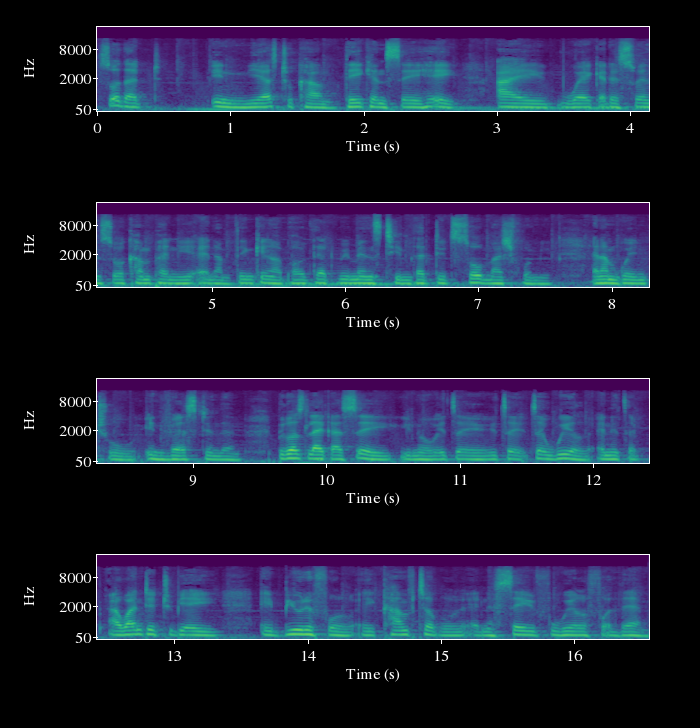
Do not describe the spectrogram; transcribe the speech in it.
so that in years to come they can say, "Hey, I work at a so and so company, and I'm thinking about that women's team that did so much for me, and I'm going to invest in them." Because, like I say, you know, it's a it's a it's a will, and it's a I want it to be a a beautiful, a comfortable, and a safe will for them.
